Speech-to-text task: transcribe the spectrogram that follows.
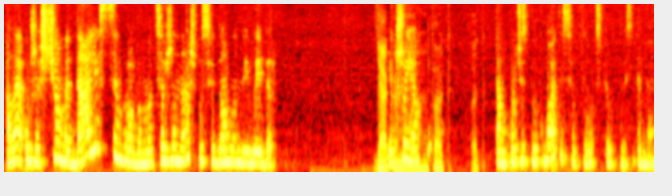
Але уже що ми далі з цим робимо, це вже наш усвідомлений вибір. Дякую, Якщо я- Так, так. Там хочу спілкуватися, то спілкуюся і так далі.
